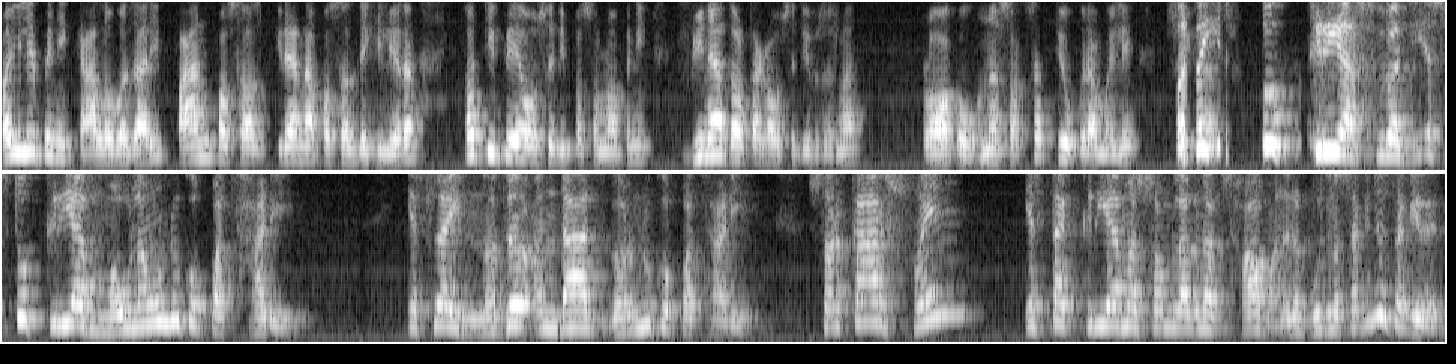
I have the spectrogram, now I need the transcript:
अहिले पनि कालोबजारी पान पसल किराना पसलदेखि लिएर कतिपय औषधि पसलमा पनि बिना दर्ताको औषधि पसलमा रहेको हुनसक्छ त्यो कुरा मैले यस्तो क्रिया सुरजी यस्तो क्रिया मौलाउनुको पछाडि यसलाई नजरअन्दाज गर्नुको पछाडि सरकार स्वयं यस्ता क्रियामा संलग्न छ भनेर बुझ्न सकिन्छ सकिँदैन।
